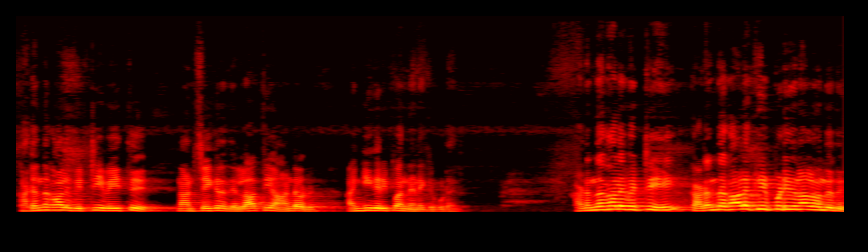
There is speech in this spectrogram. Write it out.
கடந்த கால வெற்றியை வைத்து நான் செய்கிறது எல்லாத்தையும் ஆண்டவர் அங்கீகரிப்பான்னு நினைக்கக்கூடாது கடந்த கால வெற்றி கடந்த கால கீழ்ப்படிதனால் வந்தது.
